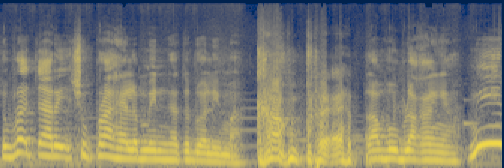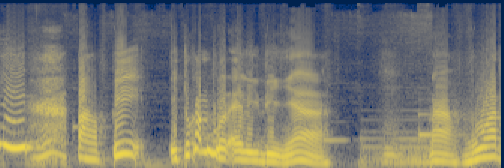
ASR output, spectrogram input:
Coba cari Supra Helmin 125. Kampret. Lampu belakangnya mirip. Tapi itu kan buat LED-nya. Nah, buat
